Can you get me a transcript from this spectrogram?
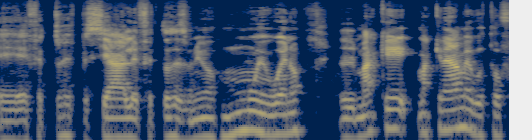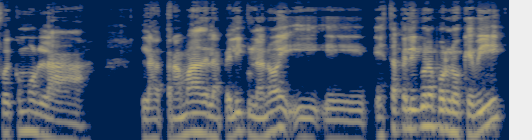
eh, efectos especiales, efectos de sonido muy buenos, más que, más que nada me gustó fue como la, la trama de la película, ¿no? Y, y esta película, por lo que vi,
